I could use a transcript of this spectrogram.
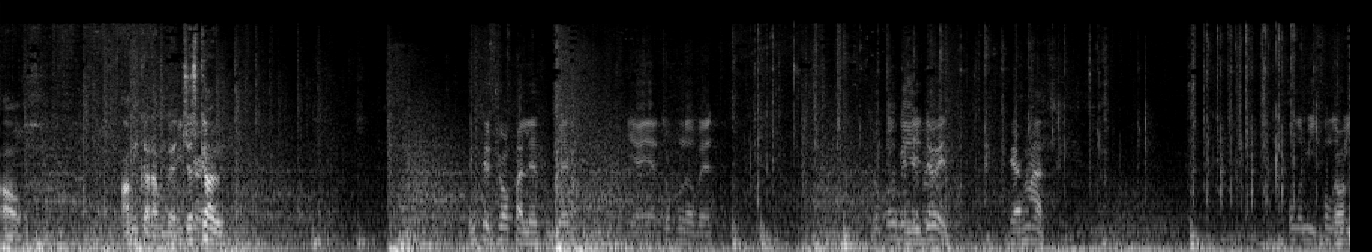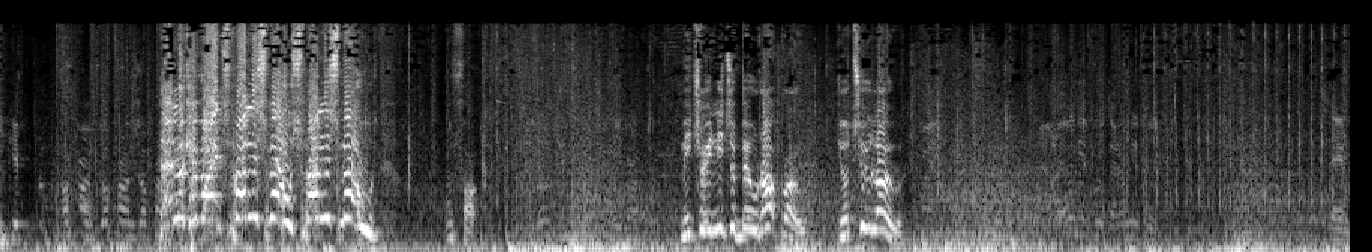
Oh. I'm good, I'm good. Just go. We need to drop a little bit. Yeah, yeah, drop a little bit. Drop a little Can you bit, do it? You have mats. Follow me, follow Go, me. keep, go front, go front, go front. Hey, look at right, spam this metal, spam this metal! Oh fuck. Don't shoot, don't shoot me, bro. Mitro, you need to build up, bro. You're too low. I only have food, I only have food. Same.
